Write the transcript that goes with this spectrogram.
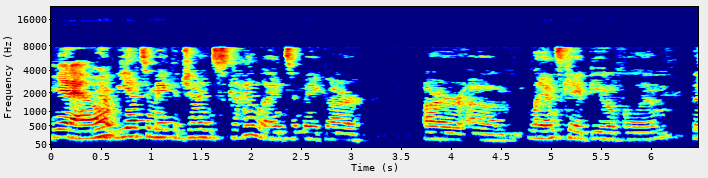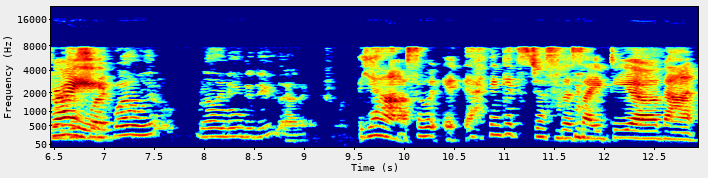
you know, Yeah, we had to make a giant skyline to make our our um, landscape beautiful, and they're Right. just like, well, we don't really need to do that. Yeah so it, it, i think it's just this idea that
